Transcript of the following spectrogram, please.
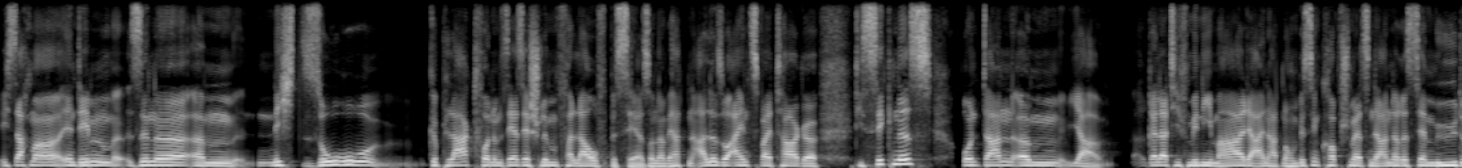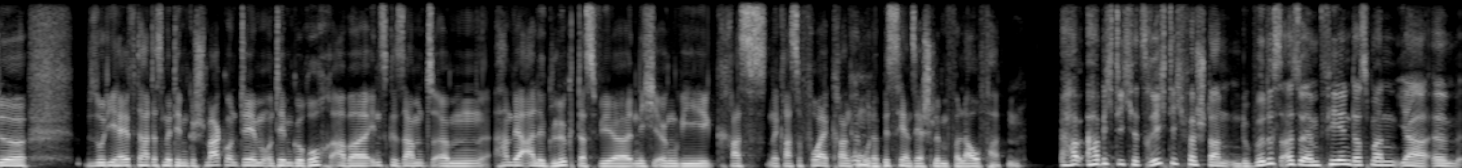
ich sag mal, in dem Sinne ähm, nicht so geplagt von einem sehr, sehr schlimmen Verlauf bisher, sondern wir hatten alle so ein, zwei Tage die Sickness und dann, ähm, ja, relativ minimal. Der eine hat noch ein bisschen Kopfschmerzen, der andere ist sehr müde. So die Hälfte hat es mit dem Geschmack und dem und dem Geruch, aber insgesamt ähm, haben wir alle Glück, dass wir nicht irgendwie krass eine krasse Vorerkrankung oder bisher einen sehr schlimmen Verlauf hatten. Habe hab ich dich jetzt richtig verstanden? Du würdest also empfehlen, dass man ja ähm, äh,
